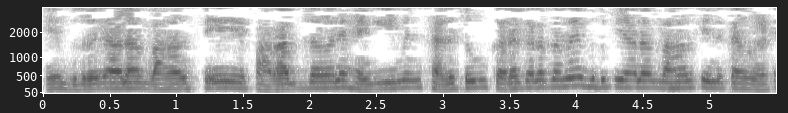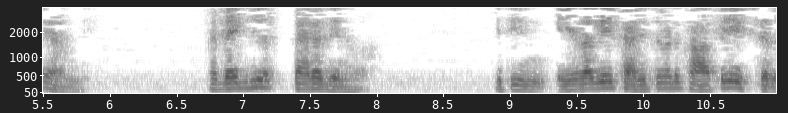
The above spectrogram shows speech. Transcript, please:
මේ බුදුරජාණන් වහන්සේ පරද්දවන හැඟීමෙන් සැලසුම් කර කර තමයි බුදු පියාණන් වහන්සේ ඉන්න තැන් වලට යන්නේ. හැබැයි ගිහලා පෙරදෙනවා. ඉතින් ඒ වගේ චරිත වලට සාපේක්ෂව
